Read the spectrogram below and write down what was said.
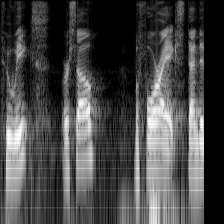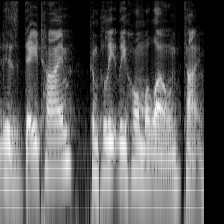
two weeks or so before I extended his daytime completely home alone time.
